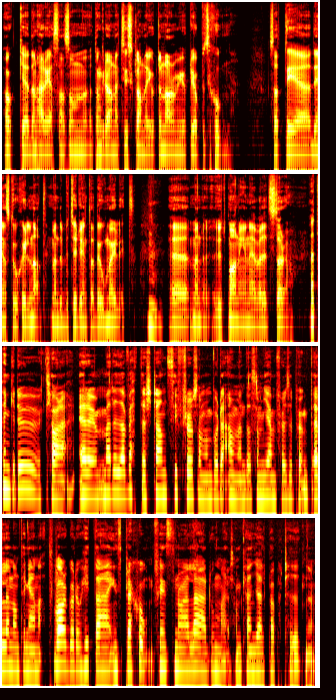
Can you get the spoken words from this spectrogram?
Och eh, den här resan som de gröna i Tyskland har gjort, den har de gjort i opposition. Så att det, det är en stor skillnad, men det betyder inte att det är omöjligt. Mm. Men utmaningen är väl lite större. Vad tänker du, Klara? Är det Maria Wetterstrands siffror som man borde använda som jämförelsepunkt eller någonting annat? Var går det att hitta inspiration? Finns det några lärdomar som kan hjälpa partiet nu?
